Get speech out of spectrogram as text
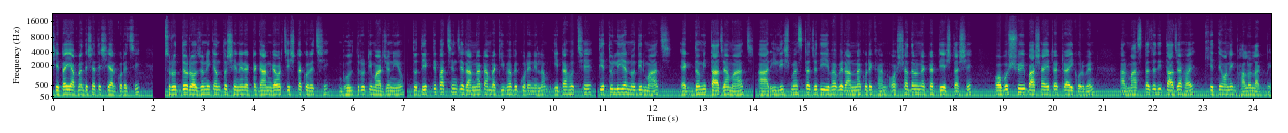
সেটাই আপনাদের সাথে শেয়ার করেছি। শ্রদ্ধেয় রজনীকান্ত সেনের একটা গান গাওয়ার চেষ্টা করেছি, ভুল ত্রুটি মার্জনীয়। তো দেখতে পাচ্ছেন যে রান্নাটা আমরা কীভাবে করে নিলাম। এটা হচ্ছে তেঁতুলিয়া নদীর মাছ, একদমই তাজা মাছ, আর ইলিশ মাছটা যদি এভাবে রান্না করে খান, অসাধারণ একটা টেস্ট আসে। অবশ্যই বাসায় এটা ট্রাই করবেন। আর মাছটা যদি তাজা হয়, খেতে অনেক ভালো লাগবে।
